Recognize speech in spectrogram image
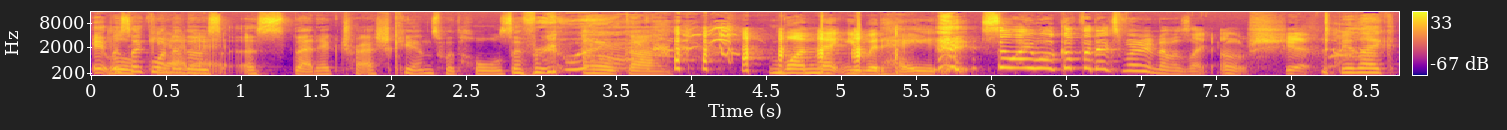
It was Look like one of those it. aesthetic trash cans with holes everywhere. Oh god. One that you would hate. so I woke up the next morning and I was like, "Oh shit." Be like,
